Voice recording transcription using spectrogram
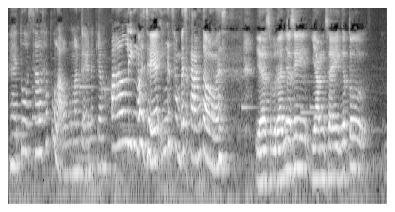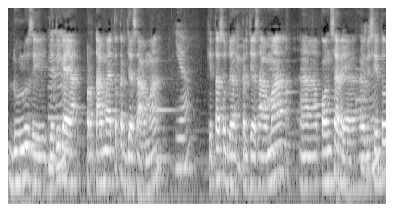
Nah itu salah satu lah omongan gak enak yang paling Mas Jaya inget sampai sekarang apa, Mas. Ya sebenarnya sih yang saya inget tuh dulu sih. Jadi kayak pertama itu kerjasama. Ya. Kita sudah kerjasama eh, konser ya. Habis itu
